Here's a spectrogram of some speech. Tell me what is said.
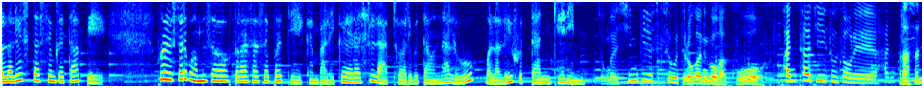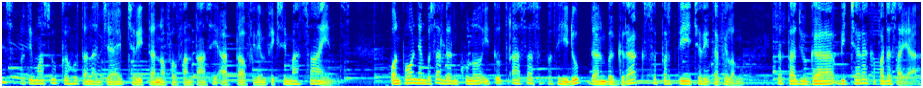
melalui stasiun kereta api. Produser Bomsok terasa seperti kembali ke era 신라 2000 tahun lalu melalui hutan kerim. Rasanya seperti masuk ke hutan ajaib cerita novel fantasi atau film fiksi mass science. Pohon-pohon yang besar dan kuno itu terasa seperti hidup dan bergerak seperti cerita film serta juga bicara kepada saya.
